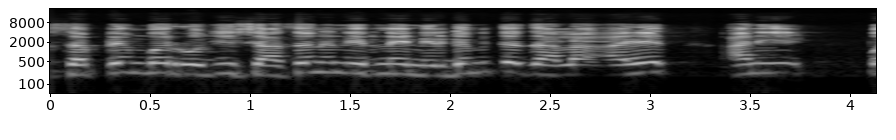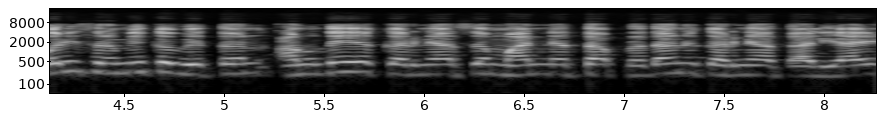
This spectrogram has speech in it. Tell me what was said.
सप्टेंबर रोजी शासन निर्णय निर्गमित झाला आहे. आणि परिश्रमिक वेतन अनुदेय करण्यास मान्यता प्रदान करण्यात आली आहे.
